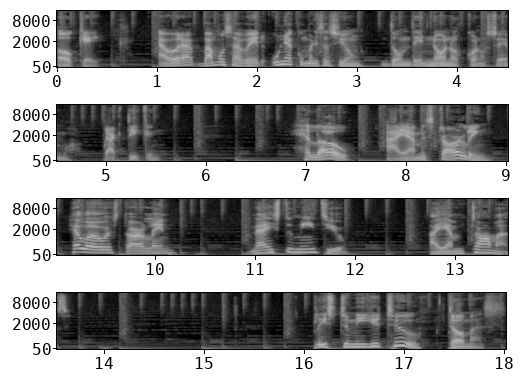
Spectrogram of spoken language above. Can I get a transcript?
Ok, ahora vamos a ver una conversación donde no nos conocemos. Practiquen. Hello, I am Starling. Hello, Starling. Nice to meet you. I am Thomas. Pleased to meet you too, Thomas.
